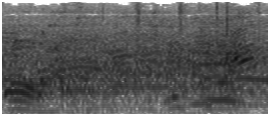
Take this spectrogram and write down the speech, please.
아,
